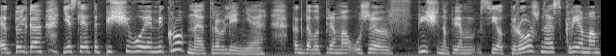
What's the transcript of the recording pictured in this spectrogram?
Э, только если это пищевое микробное отравление, когда вот прямо уже в пище, например, съел пирожное с кремом,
